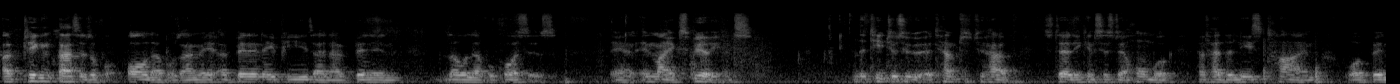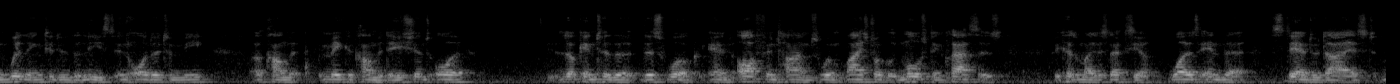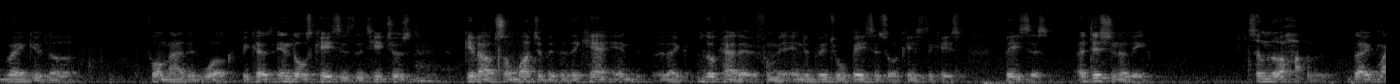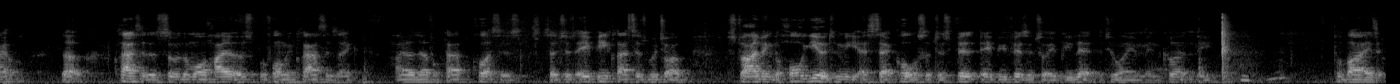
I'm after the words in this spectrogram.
I've taken classes of all levels. I may, I've been in APs and I've been in lower level courses. And in my experience, the teachers who attempt to have steady, consistent homework have had the least time or been willing to do the least in order to meet, accommod- make accommodations or look into the, this work. And oftentimes, when I struggled most in classes, because of my dyslexia, was in the standardized, regular, formatted work. Because in those cases, the teachers give out so much of it that they can't in, like look at it from an individual basis or case-to-case basis. Additionally, some of the like my the classes, some of the more higher performing classes, like higher level courses, such as AP classes, which are striving the whole year to meet a set goal, such as AP Physics or AP Lit, the two I am in currently, mm-hmm. provide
